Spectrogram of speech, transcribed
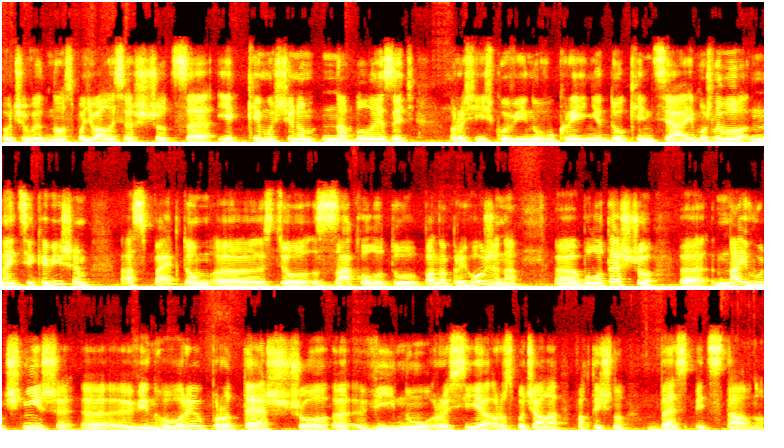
очевидно сподівалися, що це якимось чином наблизить російську війну в Україні до кінця, і можливо найцікавішим аспектом е, з цього заколоту пана Пригожина е, було те, що е, найгучніше він говорив про те, що війну Росія розпочала фактично безпідставно.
